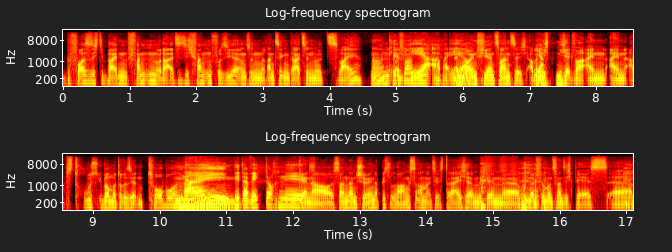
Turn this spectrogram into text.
bevor sie sich die beiden fanden oder als sie sich fanden, fuhr sie ja irgendeinen so ranzigen 1302, ne, andersrum. Käfer. Und eher, aber Ein eher. 924, aber Ja. nicht, nicht etwa einen, einen abstrus übermotorisierten Turbo. Nein, Peter Weg doch nicht. Genau, sondern schön ein bisschen langsam als Österreicher mit dem äh, 125 PS äh,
